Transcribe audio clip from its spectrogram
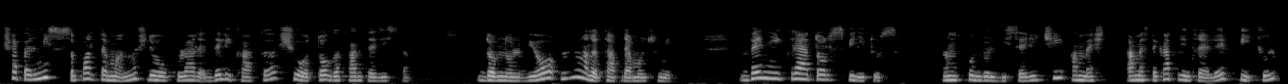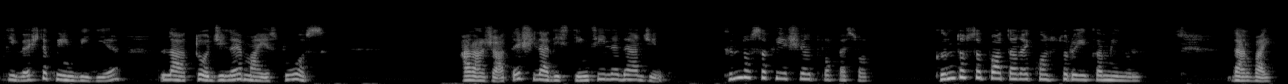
și-a permis să poarte mănuși de o culoare delicată și o togă fantezistă. Domnul Vio nu arăta prea mulțumit. Veni creator spiritus. În fundul bisericii, amestecat printre elevi, piciul privește cu invidie la togile maestuos aranjate și la distințiile de argint. Când o să fie și el profesor? Când o să poată reconstrui căminul? Dar vai,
